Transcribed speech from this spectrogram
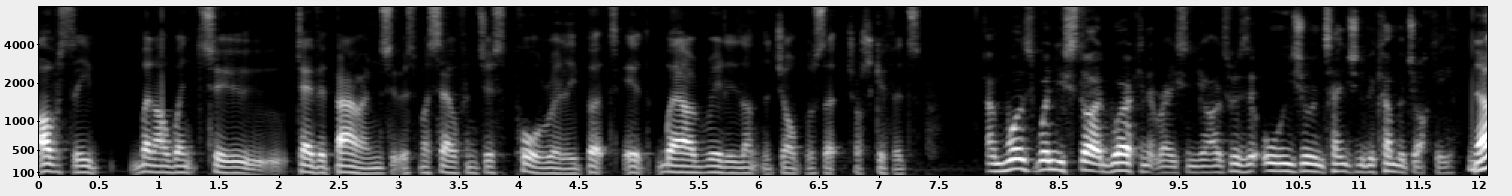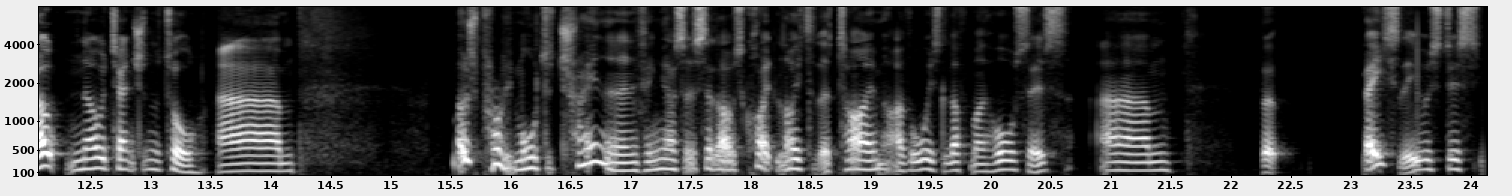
Obviously, when I went to David Barons', it was myself and just Paul really, but it where I really learnt the job was at Josh Gifford's. And was when you started working at racing yards, was it always your intention to become a jockey? No, no attention at all. Um, most probably more to train than anything. As I said, I was quite light at the time. I've always loved my horses, um, but basically it was just,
